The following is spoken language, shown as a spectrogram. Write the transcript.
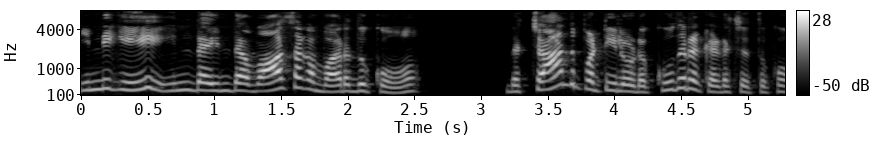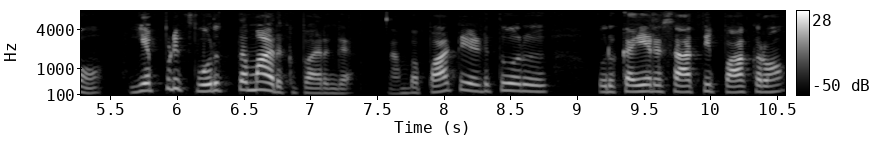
இன்னைக்கு இந்த இந்த வாசகம் வர்றதுக்கும் இந்த சாந்து பட்டியலோட குதிரை கிடைச்சதுக்கும் எப்படி பொருத்தமாக இருக்கு பாருங்க. நம்ம பாட்டு எடுத்து ஒரு ஒரு கயிறை சாத்தி பார்க்குறோம்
